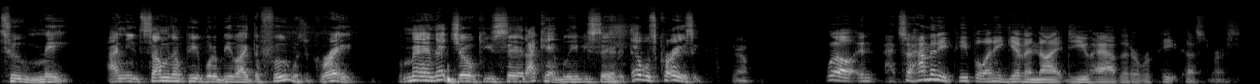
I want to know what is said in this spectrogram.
to me. I need some of them people to be like, the food was great, but man, that joke you said, I can't believe you said it. That was crazy. Yeah. Well, and so how many people any given night do you have that are repeat customers?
